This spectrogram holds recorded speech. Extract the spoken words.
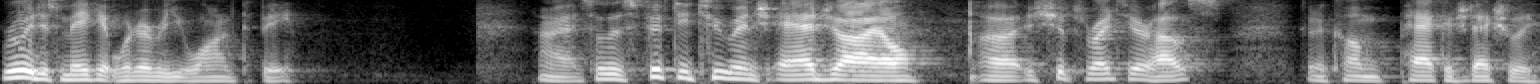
Really just make it whatever you want it to be. All right, so this 52 inch Agile, uh, it ships right to your house. It's gonna come packaged, actually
